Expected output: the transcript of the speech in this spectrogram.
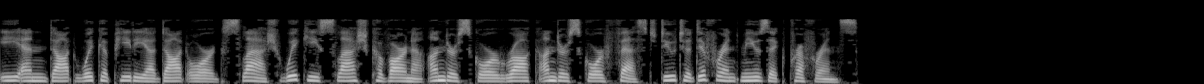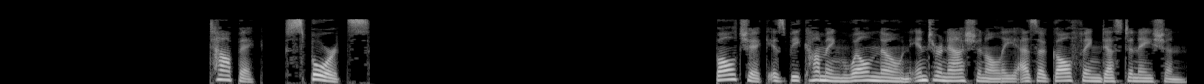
en.wikipedia.org slash wiki slash Kavarna underscore rock underscore fest due to different music preference. Topic Sports Balchik is becoming well known internationally as a golfing destination.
